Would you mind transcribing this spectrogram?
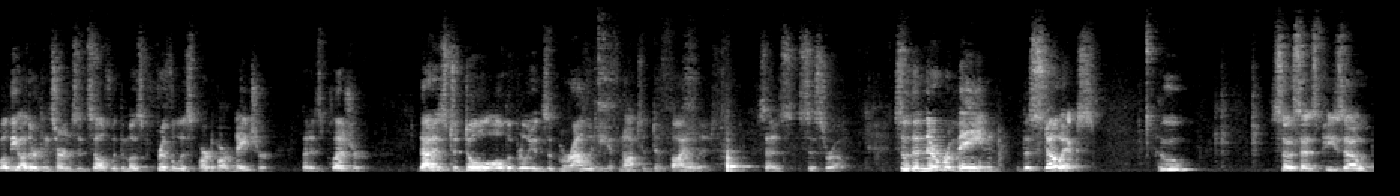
while the other concerns itself with the most frivolous part of our nature, that is, pleasure. That is to dull all the brilliance of morality, if not to defile it, says Cicero. So then there remain the Stoics, who, so says Piso,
